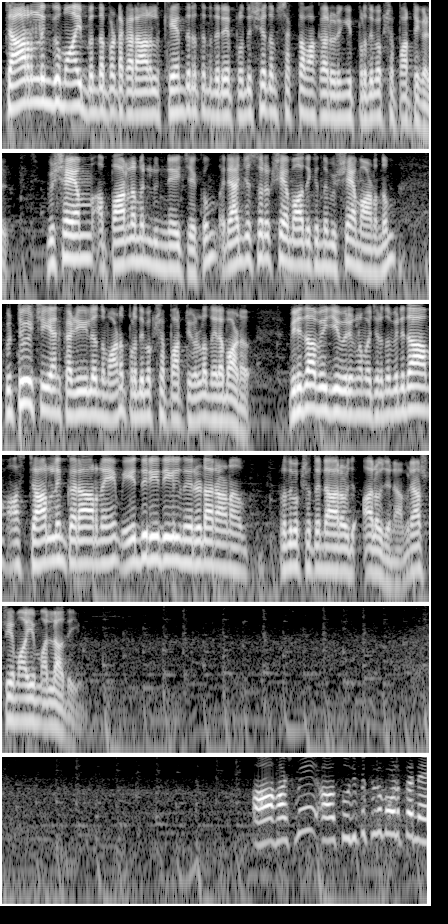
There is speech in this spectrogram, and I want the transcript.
സ്റ്റാർലിങ്കുമായി ബന്ധപ്പെട്ട കരാറിൽ കേന്ദ്രത്തിനെതിരെ പ്രതിഷേധം ശക്തമാക്കാൻ ഒരുങ്ങി പ്രതിപക്ഷ പാർട്ടികൾ. വിഷയം പാർലമെന്റിൽ ഉന്നയിച്ചേക്കും. രാജ്യസുരക്ഷയെ ബാധിക്കുന്ന വിഷയമാണെന്നും വിട്ടുവീഴ്ച ചെയ്യാൻ കഴിയില്ലെന്നുമാണ് പ്രതിപക്ഷ പാർട്ടികളുടെ നിലപാട്. വിനിത വി ജി വിവരങ്ങൾ വച്ചിരുന്നു. വിനിത ആ സ്റ്റാർലിംഗ് കരാറിനെയും ഏത് രീതിയിൽ നേരിടാനാണ് പ്രതിപക്ഷത്തിന്റെ ആലോ- ആലോചന? രാഷ്ട്രീയമായും അല്ലാതെയും. ഹാഷ്മി സൂചിപ്പിച്ചതുപോലെ തന്നെ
